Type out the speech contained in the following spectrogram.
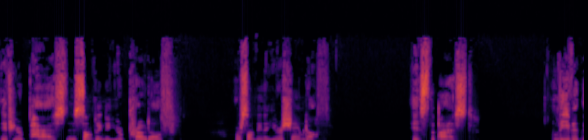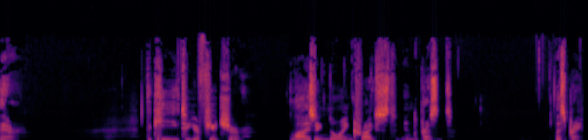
if your past is something that you're proud of or something that you're ashamed of. It's the past. Leave it there. The key to your future lies in knowing Christ in the present. Let's pray.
